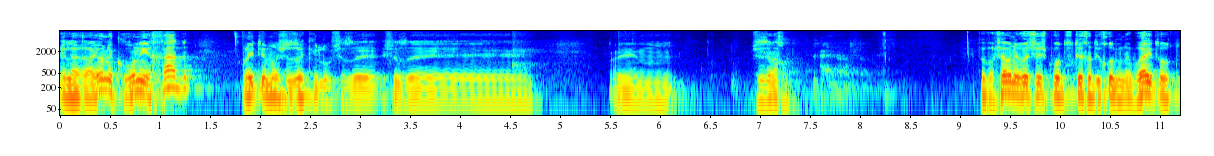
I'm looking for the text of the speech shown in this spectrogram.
אלא רעיון עקרוני אחד, הייתי אומר שזה כאילו, שזה, שזה, אמ, שזה נכון. טוב, עכשיו אני רואה שיש פה עוד שתי חתיכות מן הברייתות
